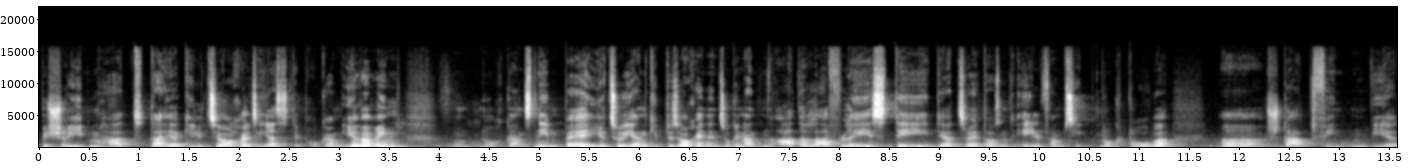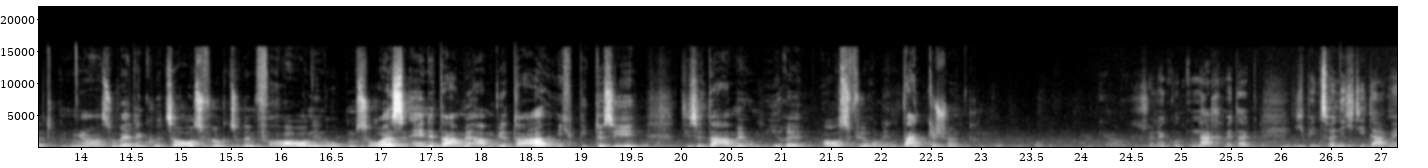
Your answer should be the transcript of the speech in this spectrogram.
beschrieben hat. Daher gilt sie auch als erste Programmiererin und noch ganz nebenbei, ihr zu Ehren gibt es auch einen sogenannten Ada Lovelace Day, der 2011 am 7. Oktober äh, stattfinden wird. Ja, soweit ein kurzer Ausflug zu den Frauen in Open Source. Eine Dame haben wir da. Ich bitte Sie, diese Dame, um ihre Ausführungen. Dankeschön. Schönen guten Nachmittag. Ich bin zwar nicht die Dame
